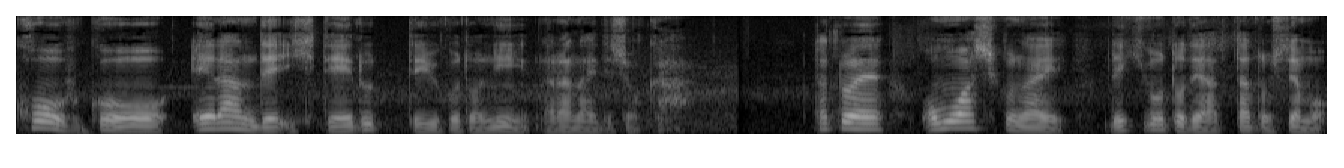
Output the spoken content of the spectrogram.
幸不幸を選んで生きているっていうことにならないでしょうか。たとえ思わしくない出来事であったとしても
